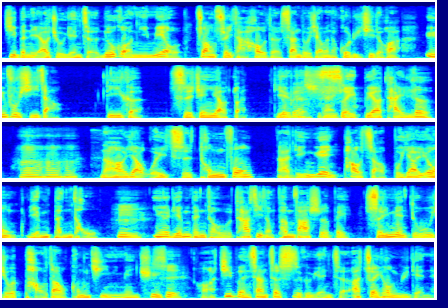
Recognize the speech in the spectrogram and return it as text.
基本的要求原则。如果你没有装水塔后的三乳甲烷的过滤器的话，孕妇洗澡第一个时间要短，第二个水不要太热，嗯嗯嗯，然后要维持通风。那宁愿泡澡不要用莲蓬头，嗯，因为莲蓬头它是一种喷发设备，水里面毒物就会跑到空气里面去。是，哦，基本上这四个原则啊。最后一点呢，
